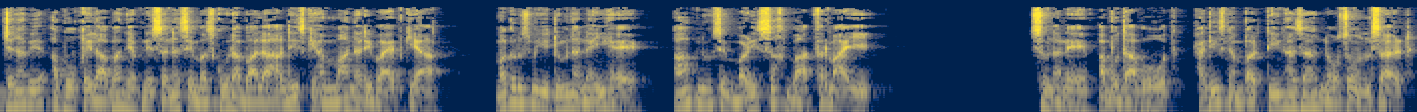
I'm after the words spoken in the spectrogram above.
جناب ابو قلابہ نے اپنی سنت سے مذکورہ بالا حدیث کے ہم روایت کیا۔ مگر اس میں یہ جملہ نہیں ہے۔ آپ نے اسے بڑی سخت بات فرمائی۔ سننے ابو داود، حدیث نمبر تین ہزار نو سو انسٹھ۔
